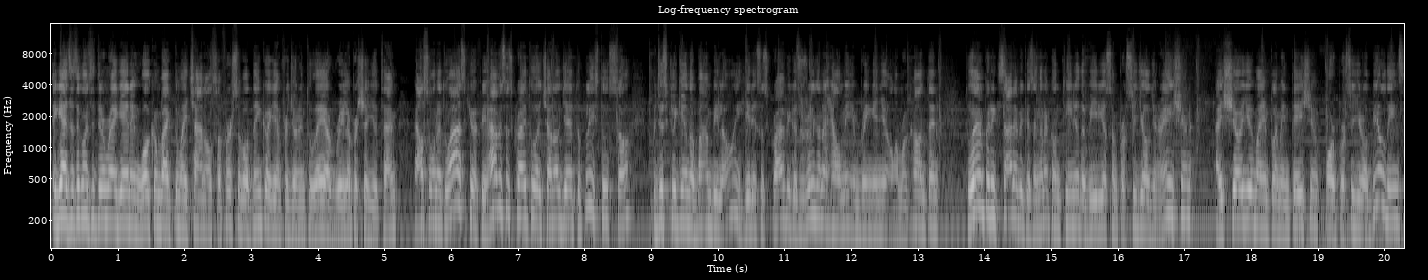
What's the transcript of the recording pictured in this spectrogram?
Hey guys, it's Agustin Tirma again and welcome back to my channel. So first of all, thank you again for joining today. I really appreciate your time. I also wanted to ask you if you haven't subscribed to the channel yet to please do so by just clicking on the button below and hitting subscribe because it's really going to help me in bringing you a lot more content. Today I'm pretty excited because I'm going to continue the videos on procedural generation. I show you my implementation for procedural buildings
